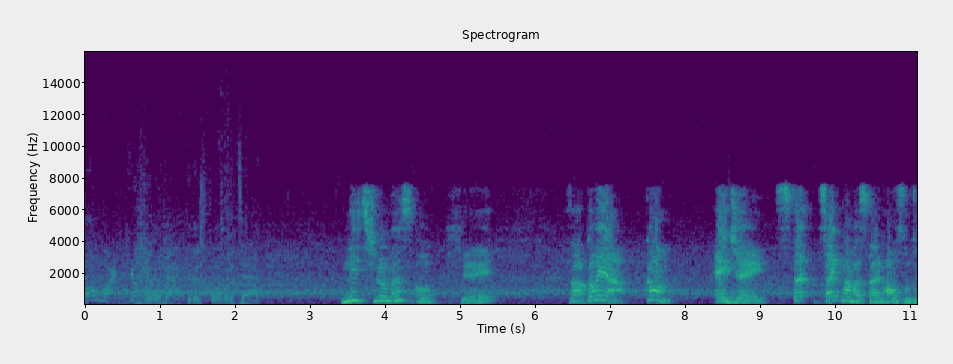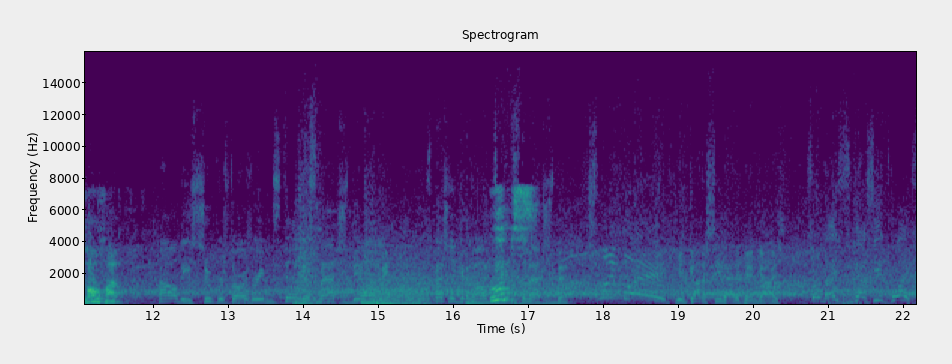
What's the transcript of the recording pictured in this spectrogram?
Oh my God. And we're back to this form of attack. Nichts Schlimmes? Okay. So, komm her! Komm! AJ, ste- zeig mal, was dein Haus so drauf hat. How these superstars are even still in this match is beyond me, especially given how intense Oops. the match has been. Sling blade. We've got to see that again, guys. So nice, you gotta see it twice.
